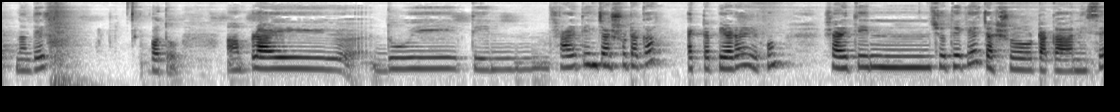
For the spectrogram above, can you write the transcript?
আপনাদের কত? প্রায় দুই, তিন, সাড়ে তিন, চারশো টাকা একটা পেয়ারা এরকম। সাড়ে তিনশো থেকে চারশো টাকা নিছে।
